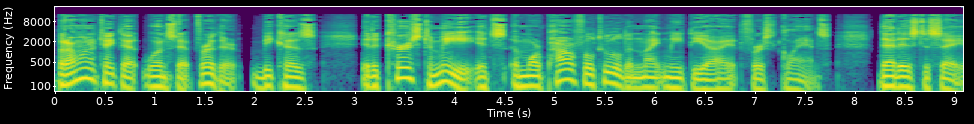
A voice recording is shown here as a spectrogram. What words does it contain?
But I want to take that one step further because it occurs to me it's a more powerful tool than might meet the eye at first glance. That is to say,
